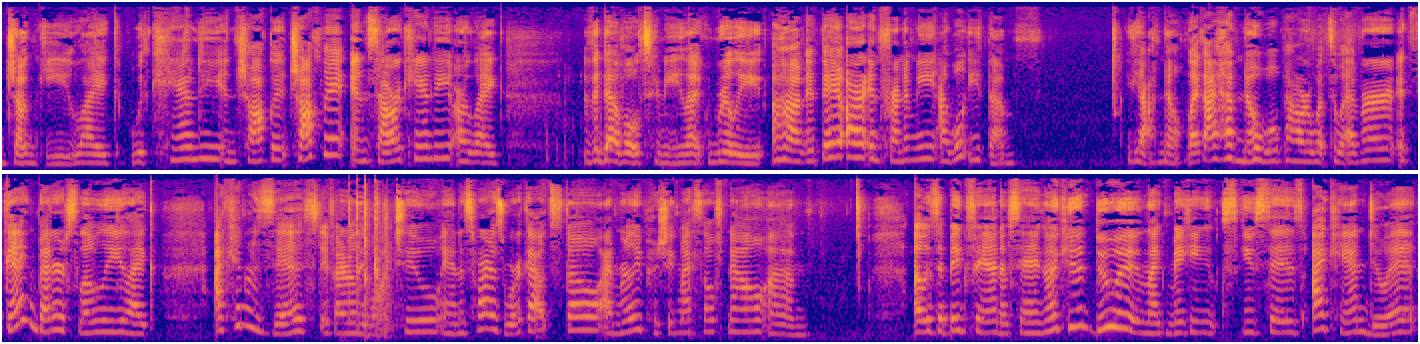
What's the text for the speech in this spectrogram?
junkie. Like with candy and chocolate chocolate and sour candy are like the devil to me. Like really. Um if they are in front of me i will eat them. Yeah no. Like i have no willpower whatsoever. It's getting better slowly. Like i can resist if i really want to. And as far as workouts go i'm really pushing myself now. Um I was a big fan of saying, I can't do it, and like making excuses. I can do it.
